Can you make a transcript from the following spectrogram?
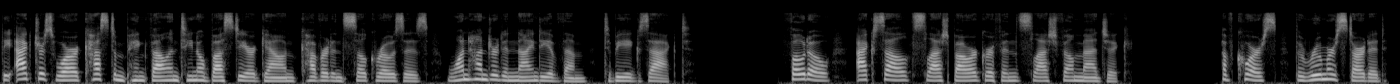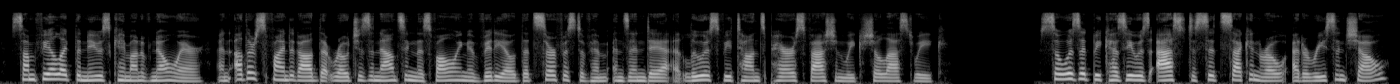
The actress wore a custom pink Valentino bustier gown covered in silk roses, 190 of them, to be exact. Photo Axelle slash Bauer Griffin slash Film Magic. Of course, the rumors started. Some feel like the news came out of nowhere, and others find it odd that Roach is announcing this following a video that surfaced of him and Zendaya at Louis Vuitton's Paris Fashion Week show last week. So, was it because he was asked to sit second row at a recent show?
